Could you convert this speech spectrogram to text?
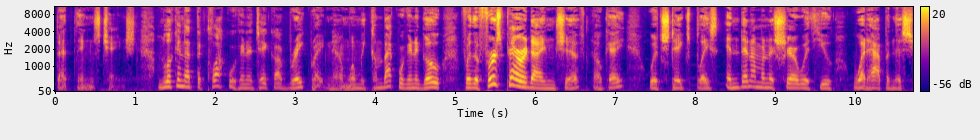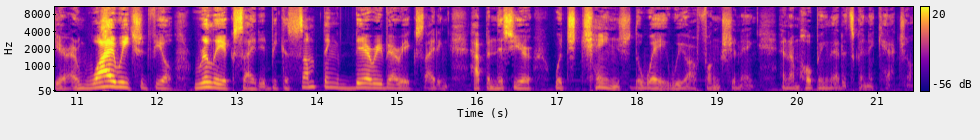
that things changed. I'm looking at the clock. We're going to take our break right now. When we come back, we're going to go for the first paradigm shift, okay, which takes place. And then I'm going to share with you what happened this year and why we should feel really excited because something very, very exciting happened this year, which changed the way we are functioning. And I'm hoping that it's going to catch on.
